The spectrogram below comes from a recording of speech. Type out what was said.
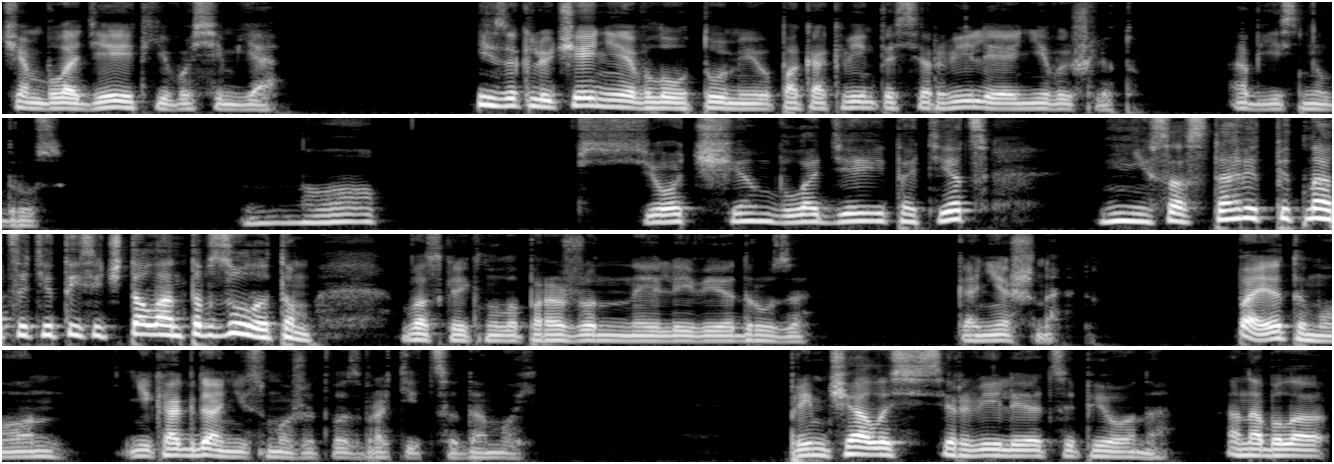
чем владеет его семья. И заключение в Лаутумию, пока Квинта Сервилия не вышлют, — объяснил Друз. — Но все, чем владеет отец, не составит пятнадцати тысяч талантов золотом! — воскликнула пораженная Ливия Друза. Конечно. Поэтому он никогда не сможет возвратиться домой. Примчалась Сервилия Цепиона. Она была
